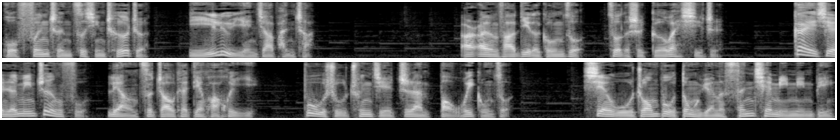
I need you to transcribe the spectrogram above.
或分乘自行车者，一律严加盘查。而案发地的工作做的是格外细致，盖县人民政府两次召开电话会议，部署春节治安保卫工作。县武装部动员了三千名民兵，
